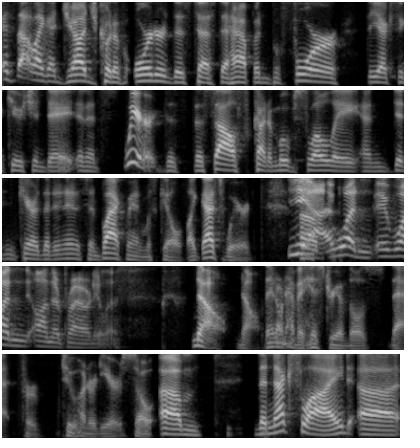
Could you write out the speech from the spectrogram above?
it's not like a judge could have ordered this test to happen before the execution date, and it's weird. This the South kind of moved slowly and didn't care that an innocent black man was killed. Like that's weird. Yeah, um, it wasn't. It wasn't on their priority list. No, no, they don't have a history of those that for 200 years. So, um, the next slide, uh,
